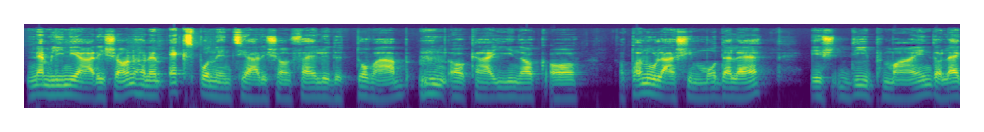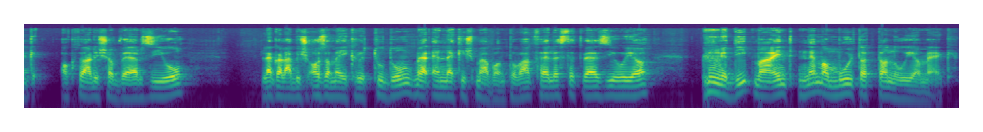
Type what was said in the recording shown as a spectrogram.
nem lineárisan, hanem exponenciálisan fejlődött tovább a KI-nak a, a tanulási modele, és DeepMind, a legaktuálisabb verzió, legalábbis az, amelyikről tudunk, mert ennek is már van továbbfejlesztett verziója, a DeepMind nem a múltat tanulja meg.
